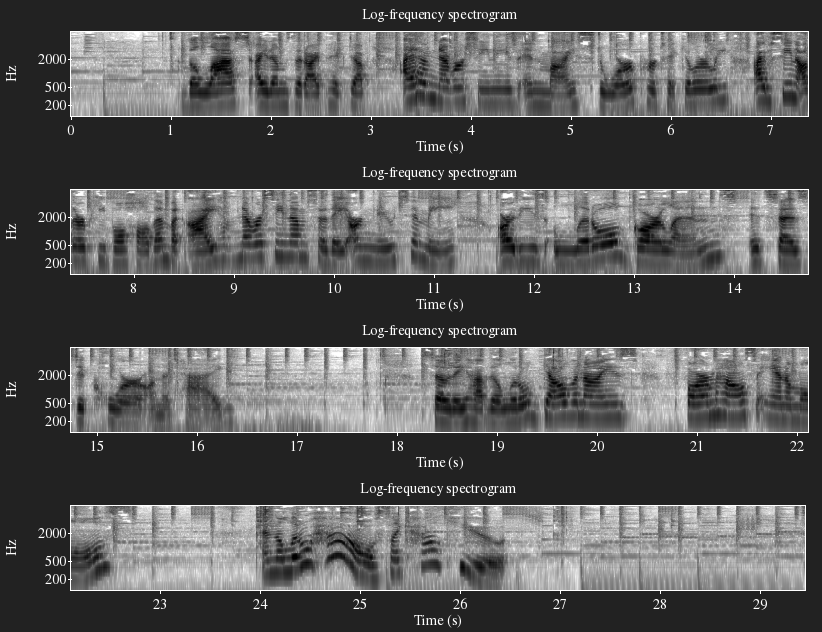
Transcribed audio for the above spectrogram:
the last items that I picked up. I have never seen these in my store particularly. I've seen other people haul them, but I have never seen them, so they are new to me, are these little garlands. It says decor on the tag. So they have the little galvanized farmhouse animals and the little house. Like, how cute.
